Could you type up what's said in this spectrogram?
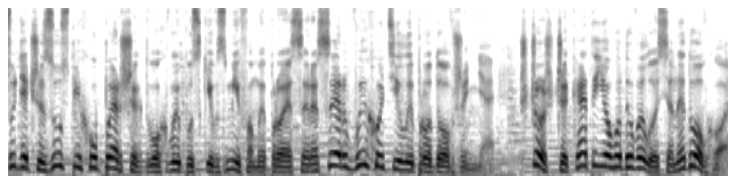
Судячи з успіху перших двох випусків з міфами про СРСР, ви хотіли продовження. Що ж, чекати його довелося недовго.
